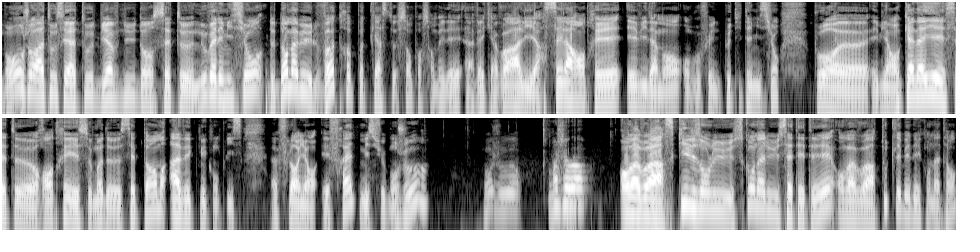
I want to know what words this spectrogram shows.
Bonjour à tous et à toutes, bienvenue dans cette nouvelle émission de Dans ma bulle, votre podcast 100% BD avec avoir à lire. C'est la rentrée, évidemment, on vous fait une petite émission pour euh, eh bien encanailler cette rentrée et ce mois de septembre avec mes complices euh, Florian et Fred. Messieurs, bonjour. Bonjour. Bonjour. On va voir ce qu'ils ont lu, ce qu'on a lu cet été. On va voir toutes les BD qu'on attend.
